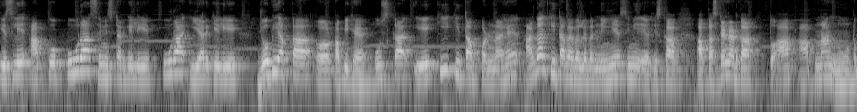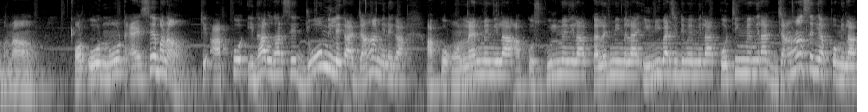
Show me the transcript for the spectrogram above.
इसलिए आपको पूरा सेमिस्टर के लिए, पूरा ईयर के लिए, जो भी आपका टॉपिक है, उसका एक ही किताब पढ़ना है। अगर किताब अवेलेबल नहीं है इसका, आपका स्टैंडर्ड का तो आप अपना नोट बनाओ। और वो नोट ऐसे बनाओ कि आपको इधर उधर से जो मिलेगा, जहाँ मिलेगा, आपको ऑनलाइन में मिला, आपको स्कूल में मिला कॉलेज में मिला यूनिवर्सिटी में मिला कोचिंग में मिला, जहाँ से भी आपको मिला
